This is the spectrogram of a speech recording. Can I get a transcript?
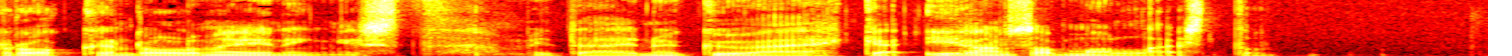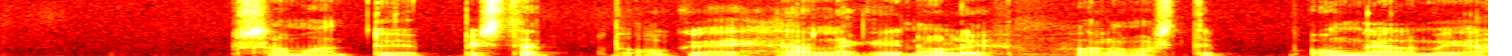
rock and roll meiningistä, mitä ei nykyään ehkä ihan samanlaista samantyyppistä. Okei, hänelläkin oli varmasti ongelmia.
